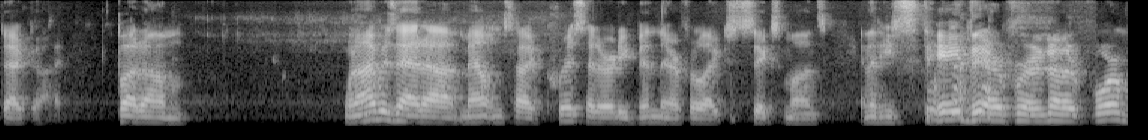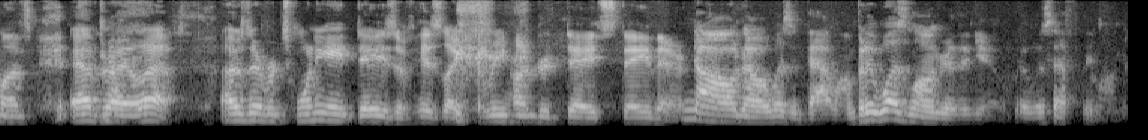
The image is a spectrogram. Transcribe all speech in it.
that guy. But um, when I was at uh, Mountainside, Chris had already been there for like six months, and then he stayed there for another four months after I left. I was there for 28 days of his like 300 day stay there. No, no, it wasn't that long, but it was longer than you. It was definitely longer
